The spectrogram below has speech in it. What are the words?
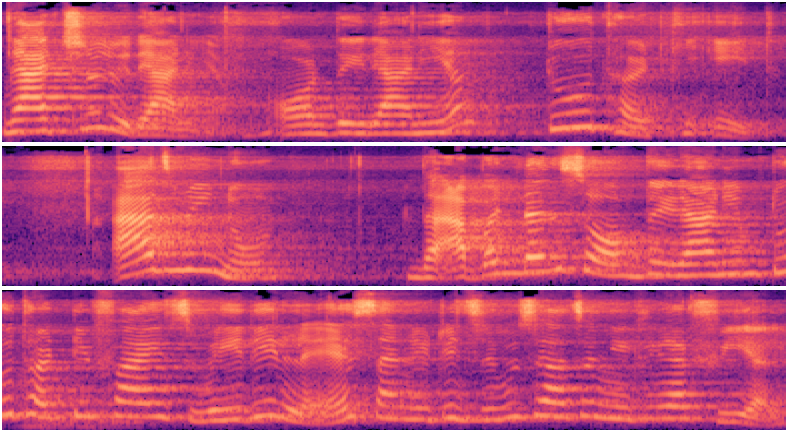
natural uranium or the uranium 238. As we know, the abundance of the uranium 235 is very less and it is used as a nuclear fuel.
